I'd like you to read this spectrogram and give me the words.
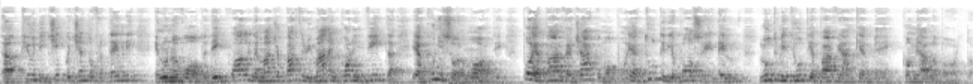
a, più di 500 fratelli in una volta, dei quali la maggior parte rimane ancora in vita e alcuni sono morti. Poi apparve a Giacomo, poi a tutti gli apostoli e l'ultimo di tutti apparve anche a me, come all'aborto.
